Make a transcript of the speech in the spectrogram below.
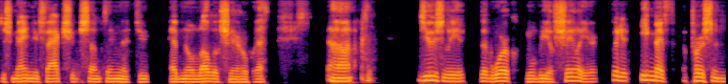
just manufacture something that you have no love affair with. Uh, usually, the work will be a failure. But it, even if a person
